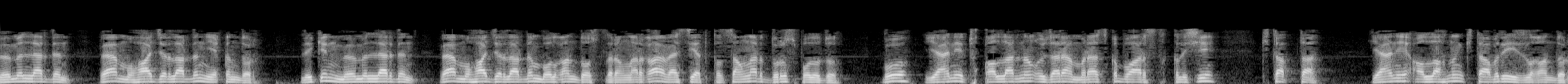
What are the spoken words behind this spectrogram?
mo'minlardan va muhojirlardan yaqindir. Lekin mo'minlardan va muhojirlardan bo'lgan do'stlaringlarga vasiyat qilsanglar durust bo'ladi. Bu, ya'ni tuqqanlarning o'zaro mirosga vorislik qilishi kitobda, ya'ni Allohning kitobida yozilgandir.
